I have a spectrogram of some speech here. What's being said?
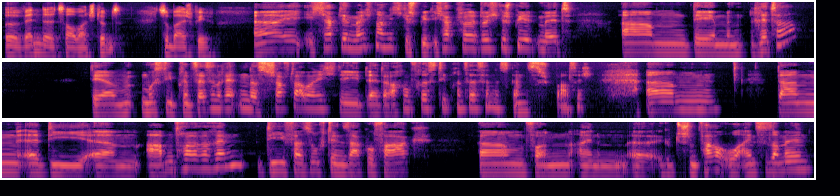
Wände zaubern, stimmt's? Zum Beispiel. Äh, ich habe den Mönch noch nicht gespielt. Ich habe äh, durchgespielt mit ähm, dem Ritter. Der muss die Prinzessin retten, das schafft er aber nicht. Die, der Drachen frisst die Prinzessin, ist ganz spaßig. Ähm, dann äh, die ähm, Abenteurerin, die versucht den Sarkophag ähm, von einem äh, ägyptischen Pharao einzusammeln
